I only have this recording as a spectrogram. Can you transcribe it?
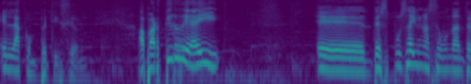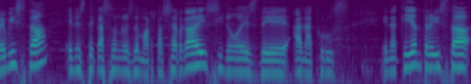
en, la competición. A partir de ahí, después hay una segunda entrevista, en este caso no es de Marta Sergay, sino es de Ana Cruz. En aquella entrevista,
